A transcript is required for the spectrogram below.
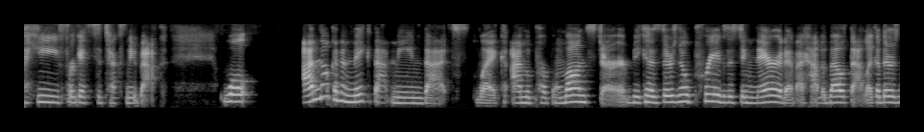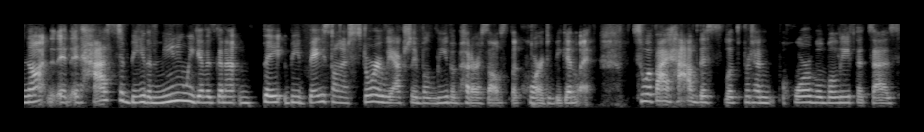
he forgets to text me back. Well, I'm not going to make that mean that like I'm a purple monster because there's no pre-existing narrative I have about that. Like there's not it, it has to be the meaning we give is going to be based on a story we actually believe about ourselves at the core to begin with. So if I have this let's pretend horrible belief that says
